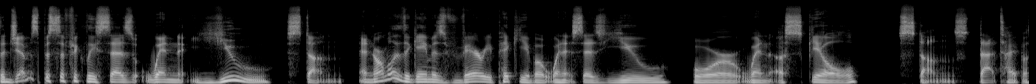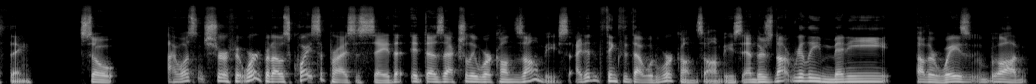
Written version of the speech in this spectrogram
the gem specifically says when you stun, and normally the game is very picky about when it says you or when a skill stuns, that type of thing. So I wasn't sure if it worked, but I was quite surprised to say that it does actually work on zombies. I didn't think that that would work on zombies, and there's not really many other ways. Well,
